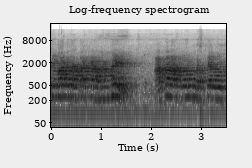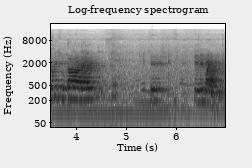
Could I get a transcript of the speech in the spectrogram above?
रस्त्यावरची जाता कामा नये. आता आपण रस्त्यावरची सुद्धा लढाई केली पाहिजे.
